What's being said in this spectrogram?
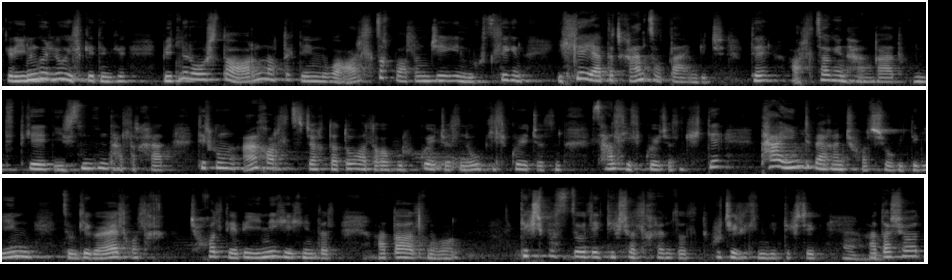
Тэгэхээр энэгээр юу хэлэх гээд юм гэхээр бид нар өөрсдөө орон нутагт энэ нөгөө оролцох боломжийг нөхцөлийг нь эхлээ ядаж ганц удаа ингэж тий оролцоог нь хангаад хүндэтгээд эрсэнд нь талархаад тэр хүн анх оролцож байхдаа дуу хоолойгоо хүрхгүй байж болно үг хэлэхгүй байж болно санал хэлэхгүй байж болно. Гэхдээ та энд байгаа нь чухал шүү гэдэг энэ зүйлийг ойлгуулах чухал. Тэгээ би энийг хийхэд бол одоо л нөгөө тэгш бус зүйлийг тэгш болгохын тулд хүч хэрэглэнэ гэдэг шиг одоо шууд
